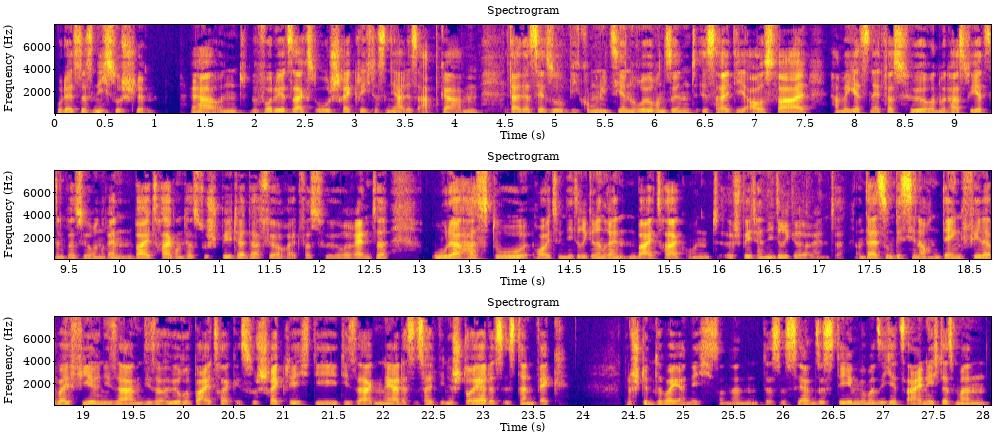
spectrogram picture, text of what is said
Oder ist das nicht so schlimm? Ja, und bevor du jetzt sagst, oh, schrecklich, das sind ja alles Abgaben, da das ja so wie kommunizierende Röhren sind, ist halt die Auswahl, haben wir jetzt einen etwas höheren oder hast du jetzt einen etwas höheren Rentenbeitrag und hast du später dafür auch etwas höhere Rente oder hast du heute niedrigeren Rentenbeitrag und äh, später niedrigere Rente. Und da ist so ein bisschen auch ein Denkfehler bei vielen, die sagen, dieser höhere Beitrag ist so schrecklich, die, die sagen, naja, das ist halt wie eine Steuer, das ist dann weg. Das stimmt aber ja nicht, sondern das ist ja ein System, wenn man sich jetzt einigt, dass man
